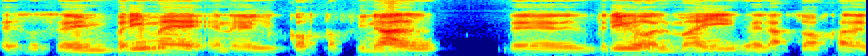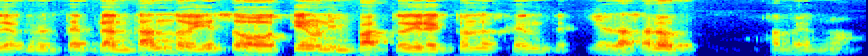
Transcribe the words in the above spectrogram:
eso se imprime en el costo final del trigo, del maíz, de la soja, de lo que uno esté plantando y eso tiene un impacto directo en la gente. Y en la salud también, ¿no?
